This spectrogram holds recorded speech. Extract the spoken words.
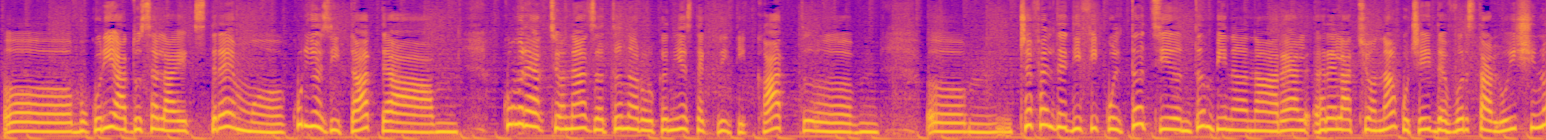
uh, bucuria dusă la extrem, uh, curiozitatea, um, cum reacționează tânărul când este criticat, um, ce fel de dificultăți întâmpină în a relaționa cu cei de vârsta lui și nu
